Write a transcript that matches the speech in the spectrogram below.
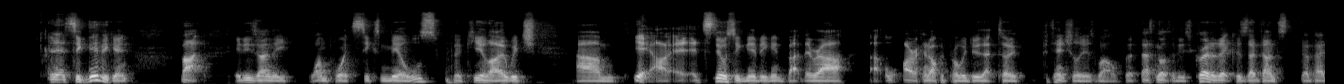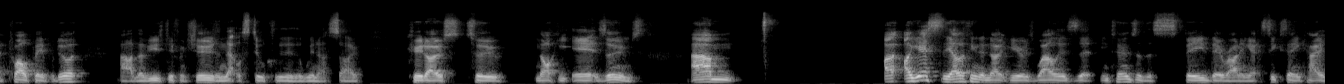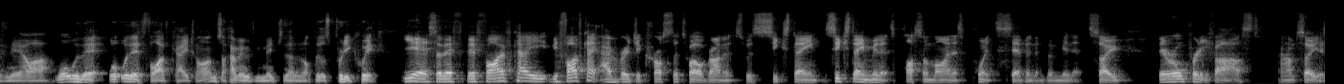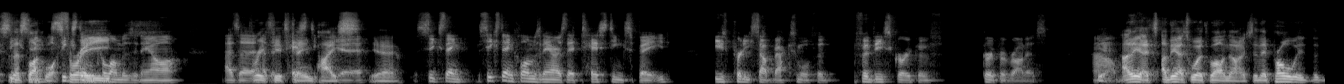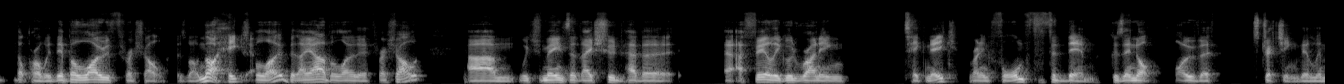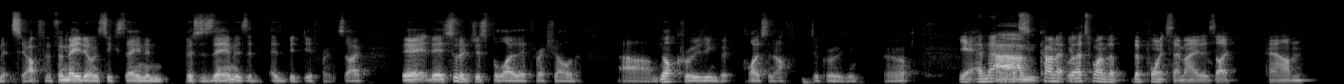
and it's significant, but it is only 1.6 mils per kilo, which um, yeah, it's still significant, but there are, uh, I reckon I could probably do that too, potentially as well. But that's not to discredit it because they've done, they've had 12 people do it. Uh, they've used different shoes, and that was still clearly the winner. So kudos to Nike Air Zooms. Um, I, guess the other thing to note here as well is that in terms of the speed they're running at 16 k's an hour, what were their what were their 5k times? I can't remember if you mentioned that or not, but it was pretty quick. Yeah, so their, their 5k the 5k average across the 12 runners was 16 16 minutes plus or minus 0.7 of a minute. So they're all pretty fast. Um, so, yeah, 16, that's like what 16 three kilometers an hour as a 315 pace. Yeah. yeah. 16, 16 kilometers an hour is their testing speed is pretty submaximal for for this group of group of runners. Um, yeah, I think that's I think that's worthwhile knowing. So they're probably not probably they're below threshold as well. Not heaps yeah. below, but they are below their threshold, um, which means that they should have a a fairly good running technique, running form for them because they're not over stretching their limits. Right? For, for me, doing 16 and versus them is a, is a bit different. So they're they're sort of just below their threshold, um, not cruising, but close enough to cruising. Right? Yeah, and that's um, kind of that's one of the, the points they made is like um,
